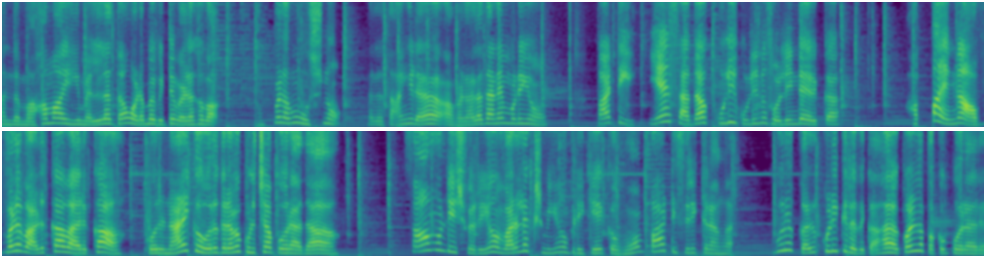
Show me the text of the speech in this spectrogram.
அந்த மகமாயி மெல்ல தான் உடம்ப விட்டு விலகுவா. அவ்வளவும் உஷ்ணம். அதை தாங்கிட அவளால தானே முடியும். பாட்டி ஏன் சதா குழி குழின்னு சொல்லிகிட்டே இருக்க? அப்பா என்ன அவ்வளவு அழுக்காவா இருக்கா? ஒரு நாளைக்கு ஒரு தடவை குளிச்சா போறாதா? சாமுண்டீஸ்வரியும் வரலட்சுமியும் இப்படி கேட்கவும் பாட்டி சிரிக்கிறாங்க. குருக்கள் குளிக்கிறதுக்காக கொல்லை பக்கம் போறாரு.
